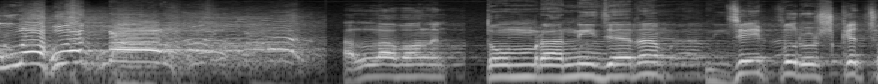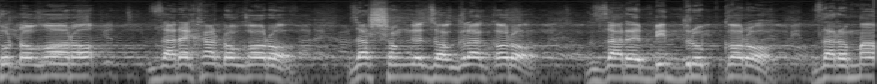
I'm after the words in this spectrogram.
আল্লাহু আকবার। আল্লাহ বলেন, তোমরা নিজেরা যেই পুরুষকে ছোট করো, যারে খাটো করো, যার সঙ্গে ঝগড়া করো, যারে বিদ্রুপ করো, যার মা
